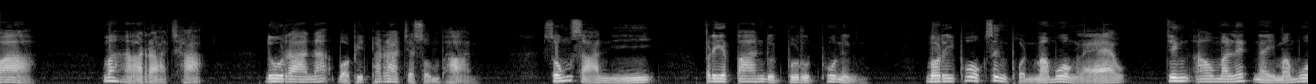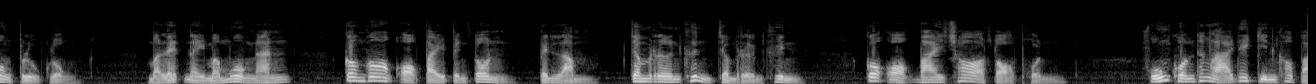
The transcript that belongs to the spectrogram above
ว่า มหาราชะดูรานะบพิษพระราชสมภารสงสารนี้ เปรียบปานดุดบุรุษผู้หนึ่ง บริโภคซึ่งผลมะม่วงแล้ว จึงเอาเมล็ดในมะม่วงปลูกลง เมล็ดในมะม่วงนั้น ก็งอกออกไปเป็นต้น เป็นลำจำเริญขึ้นจำเริญขึ้น ก็ออกใบช่อต่อผล ฝูงคนทั้งหลายได้กินเข้าไป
